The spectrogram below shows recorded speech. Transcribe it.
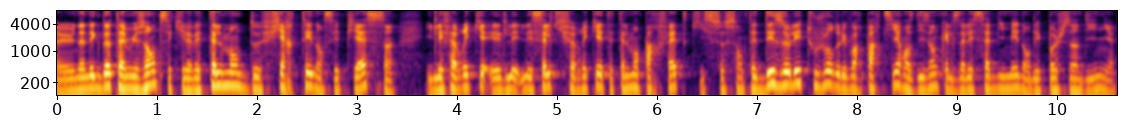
Euh, Une anecdote amusante, c'est qu'il avait tellement de fierté dans ses pièces, il les fabriquait, les, les- celles qu'il fabriquait étaient tellement parfaites qu'il se sentait désolé toujours de les voir partir en se disant qu'elles allaient s'abîmer dans des poches indignes,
